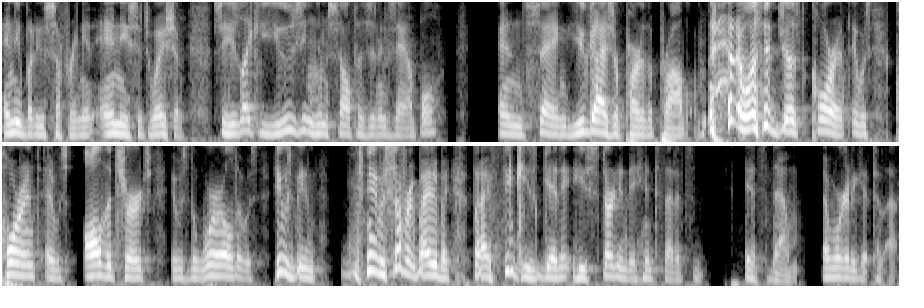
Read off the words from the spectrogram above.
anybody who's suffering in any situation. So he's like using himself as an example and saying, You guys are part of the problem. and it wasn't just Corinth. It was Corinth. It was all the church. It was the world. It was he was being he was suffering by anybody. But I think he's getting he's starting to hint that it's it's them. And we're gonna get to that.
